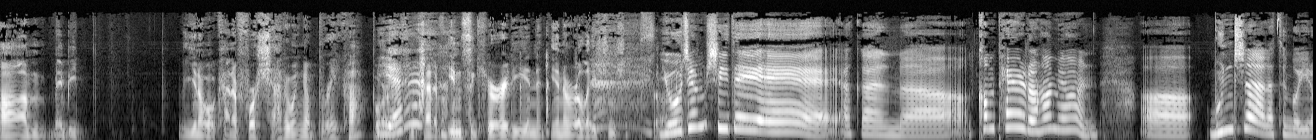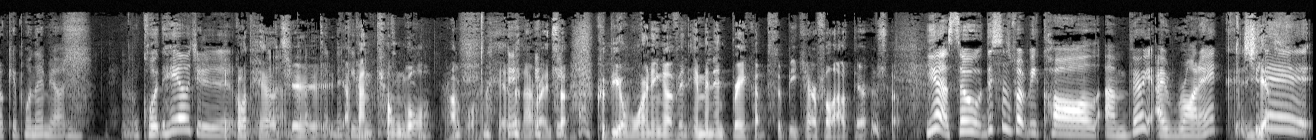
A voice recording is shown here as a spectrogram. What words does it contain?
um, maybe you know, kind of foreshadowing a breakup or Yeah. some kind of insecurity in in a relationship. So, 요즘 시대에 약간 어, 컴페어를 하면 어, 문자 같은 거 이렇게 보내면 곧 헤어질 곧 헤어질 약간 경고라고 해야 되나, right? So could be a warning of an imminent breakup. So be careful out there. So Yeah, so this is what we call um, very ironic. 시의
